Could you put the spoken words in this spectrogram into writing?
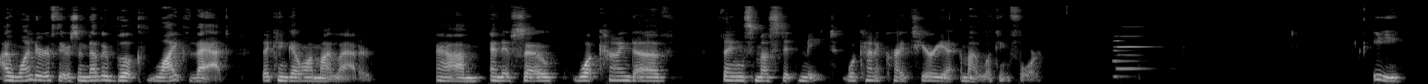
I wonder if there's another book like that that can go on my ladder. Um, and if so, what kind of things must it meet? What kind of criteria am I looking for? E.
